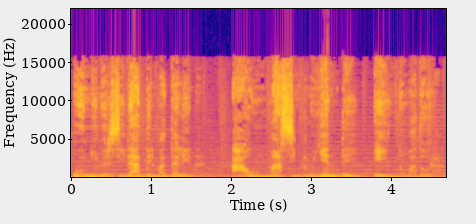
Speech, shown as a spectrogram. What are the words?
Universidad del Magdalena, aún más incluyente e innovadora.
